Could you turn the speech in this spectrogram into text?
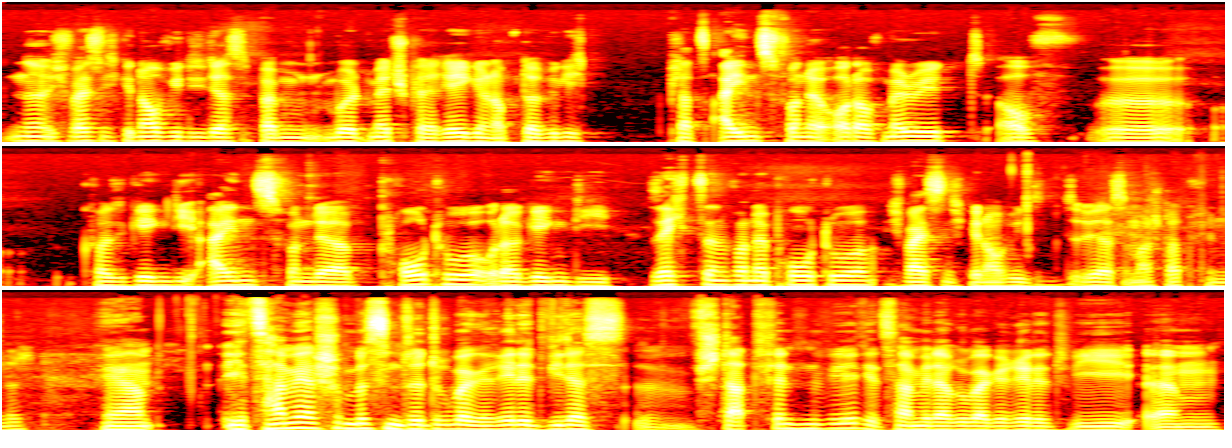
ne, ich weiß nicht genau, wie die das beim World Matchplay regeln, ob da wirklich Platz 1 von der Order of Merit auf äh, quasi gegen die 1 von der Pro Tour oder gegen die 16 von der Pro Tour. Ich weiß nicht genau, wie, wie das immer stattfindet. Ja, jetzt haben wir ja schon ein bisschen darüber geredet, wie das äh, stattfinden wird. Jetzt haben wir darüber geredet, wie, ähm,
